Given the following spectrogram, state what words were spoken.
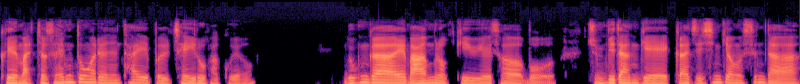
그에 맞춰서 행동하려는 타입을 J로 봤고요. 누군가의 마음을 얻기 위해서 뭐 준비 단계까지 신경을 쓴다.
